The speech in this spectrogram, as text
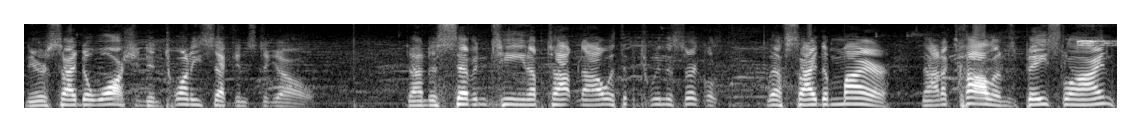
Near side to Washington, 20 seconds to go. Down to 17 up top now with it between the circles. Left side to Meyer. Now to Collins. Baseline.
